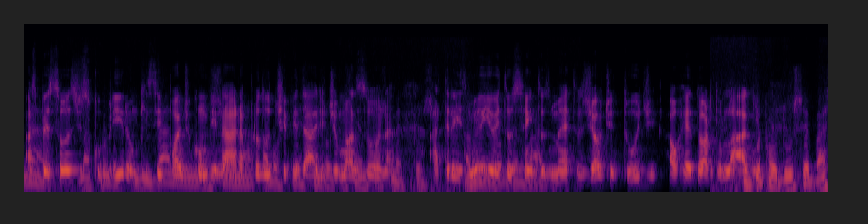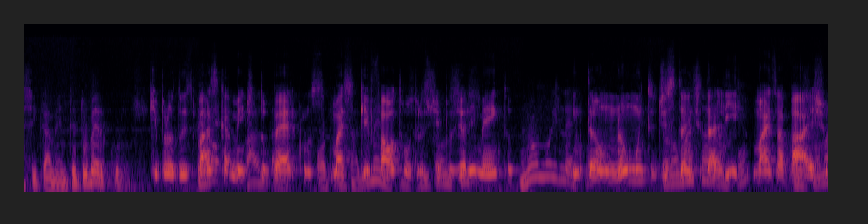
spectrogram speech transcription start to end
as pessoas descobriram que se pode combinar a produtividade de uma zona a 3.800 metros de altitude ao redor do lago, que produz basicamente tubérculos, que produz basicamente tubérculos, mas que faltam outros tipos de alimento. Então, não muito distante dali, mais abaixo,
